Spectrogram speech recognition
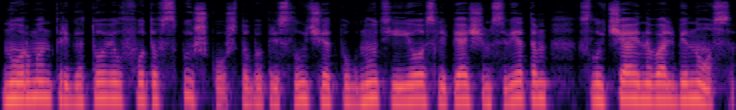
Норман приготовил фотовспышку, чтобы при случае отпугнуть ее слепящим светом случайного альбиноса.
